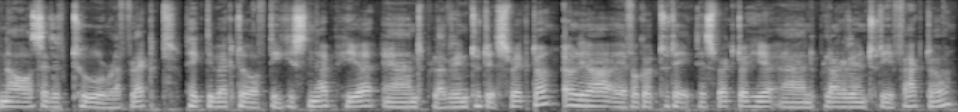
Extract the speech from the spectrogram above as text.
Now set it to reflect. Take the vector of the snap here and plug it into this vector. Earlier I forgot to take this vector here and plug it into the factor.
